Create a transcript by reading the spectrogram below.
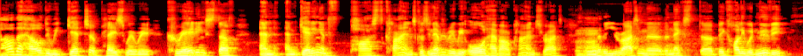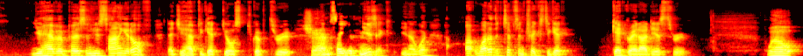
How the hell do we get to a place where we're creating stuff and and getting it past clients? Because inevitably we all have our clients, right? Mm-hmm. Whether you're writing the the next uh, big Hollywood movie you have a person who's signing it off that you have to get your script through. Sure. Um, same with music. You know what? Uh, what are the tips and tricks to get get great ideas through? Well,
